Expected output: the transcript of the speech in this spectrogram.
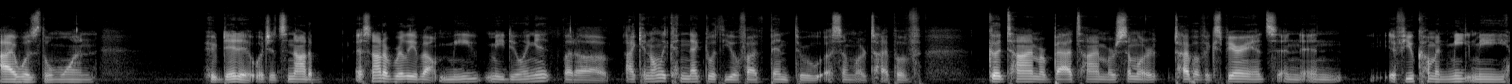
I was the one who did it, which it's not a it's not a really about me me doing it, but uh, I can only connect with you if I've been through a similar type of good time or bad time or similar type of experience, and and if you come and meet me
